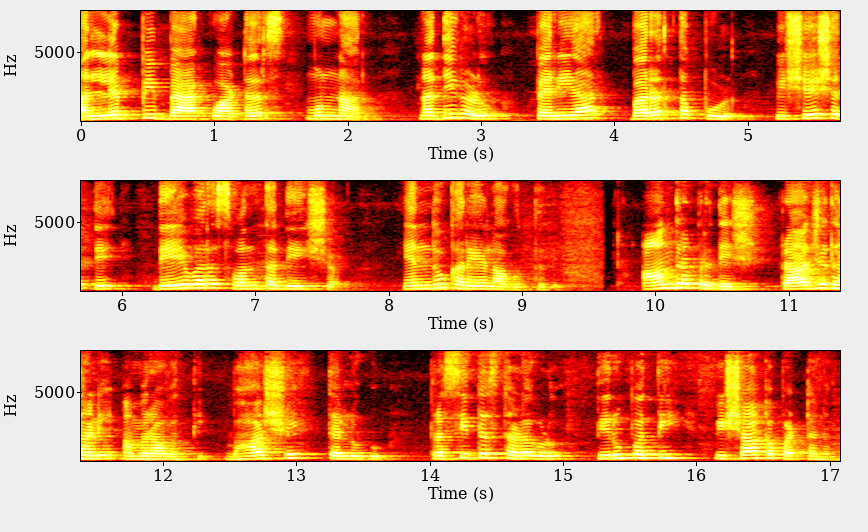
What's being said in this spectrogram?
ಅಲ್ಲೆಪ್ಪಿ ಬ್ಯಾಕ್ ವಾಟರ್ಸ್ ಮುನ್ನಾರ್, ನದಿಗಳು ಪೆರಿಯಾರ್, ಭರತಪುಳ್, ವಿಶೇಷತೆ ದೇವರ ಸ್ವಂತ ದೇಶ ಎಂದು ಕರೆಯಲಾಗುತ್ತದೆ. ಆಂಧ್ರ ಪ್ರದೇಶ್, ರಾಜಧಾನಿ ಅಮರಾವತಿ, ಭಾಷೆ, ತೆಲುಗು, ಪ್ರಸಿದ್ಧ ಸ್ಥಳಗಳು ತಿರುಪತಿ, ವಿಶಾಖಪಟ್ಟಣಂ.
